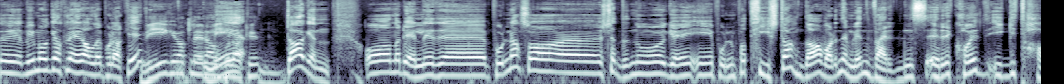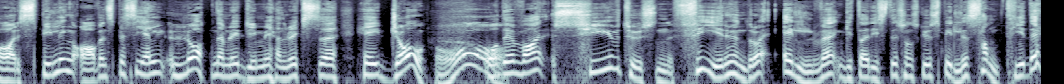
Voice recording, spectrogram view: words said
noe... Vi må gratulere alle polakker. Vi gratulerer alle med polakker. dagen. Og når det gjelder eh, Polen, da, så eh, skjedde det noe gøy i Polen på tirsdag. Da var det nemlig en verdensrekord i gitarspilling av en spesiell låt, nemlig Jimmy Henriks Hey Joe. Oh. Og det var 7411 gitarister som skulle spille samtidig.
